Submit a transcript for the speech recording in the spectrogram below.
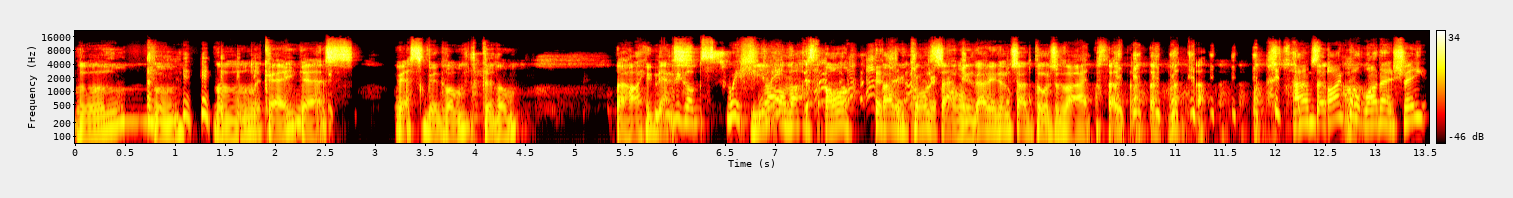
Mm, mm, okay, yes. Yes, good one. Good one. Uh, I think Moving that's. on swiftly. Yeah, that's oh, very good, Sammy. Very good. I thought of that. Um, So- I've got one actually.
